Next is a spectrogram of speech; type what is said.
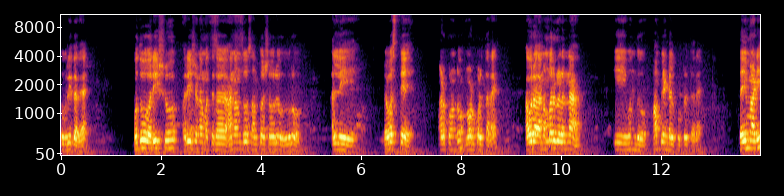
ಹುಡುಗರಿದ್ದಾರೆ ಮಧು, ಹರೀಶು, ಹರೀಶಣ್ಣ ಮತ್ತು ಆನಂದು, ಸಂತೋಷ್ ಅವರು ಇವರು ಅಲ್ಲಿ ವ್ಯವಸ್ಥೆ ಮಾಡಿಕೊಂಡು ನೋಡ್ಕೊಳ್ತಾರೆ. ಅವರ ನಂಬರ್ಗಳನ್ನ ಈ ಒಂದು ಪಾಂಪ್ಲೆಂಟ್ ಅಲ್ಲಿ ಕೊಟ್ಟಿರ್ತಾರೆ. ದಯಮಾಡಿ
